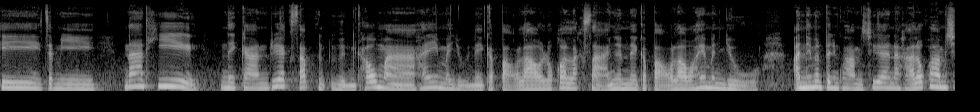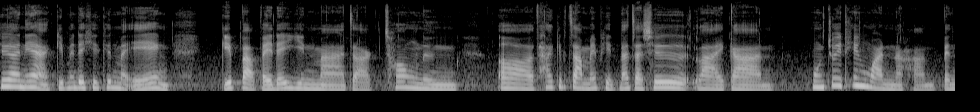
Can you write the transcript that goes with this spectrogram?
ที่จะมีหน้าที่ในการเรียกทรัพย์อื่นๆ เข้ามาให้มาอยู่ในกระเป๋าเรา แล้วก็รักษาเงินในกระเป๋าเราให้มันอยู่ อันนี้มันเป็นความเชื่อนะคะ แล้วความเชื่อเนี่ยกิฟไม่ได้คิดขึ้นมาเอง กิฟอะไปได้ยินมาจากช่องหนึ่งเอ่อถ้ากิฟจำไม่ผิดน่าจะชื่อรายการฮวงจุ้ยเที่ยงวันนะคะ เป็น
